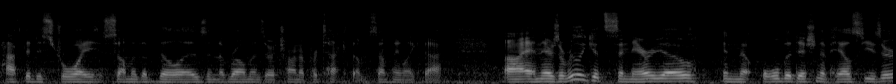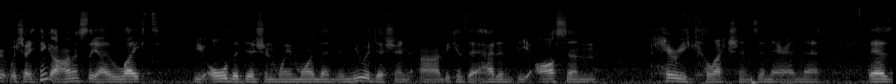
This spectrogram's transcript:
have to destroy some of the villas and the Romans are trying to protect them, something like that. Uh, and there's a really good scenario in the old edition of Hail Caesar, which I think honestly I liked the old edition way more than the new edition uh, because it had the awesome Perry collections in there, and the, there's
